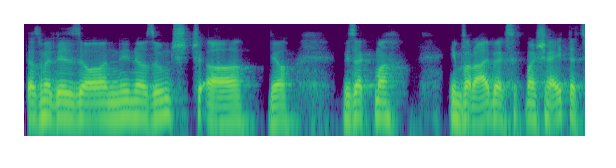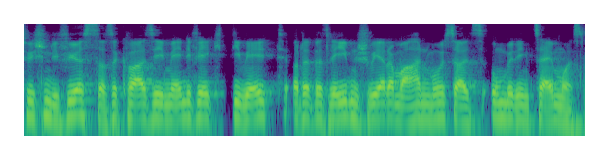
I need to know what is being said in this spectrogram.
dass man das auch nicht nur sonst, äh, ja, wie sagt man, im Vorarlberg sagt man scheitert zwischen die Fürst, also quasi im Endeffekt die Welt oder das Leben schwerer machen muss, als unbedingt sein muss.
